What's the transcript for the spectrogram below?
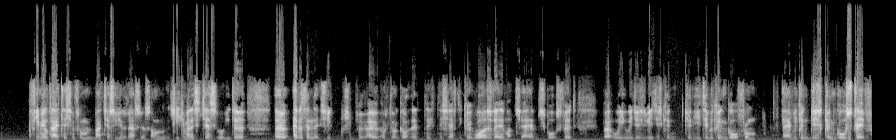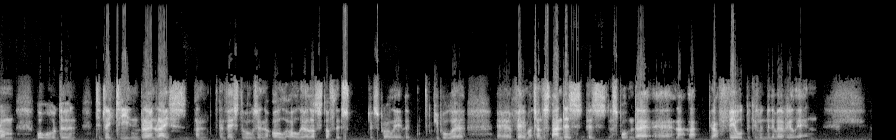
a female dietitian from Manchester University or something. She came in and suggested what you do. Now, everything that she, she put out or, got the, the, the, chef to cook was very much um, sports food, but we, we just we just couldn't couldn't eat it. We couldn't go from uh, we couldn't just couldn't go straight from what we were doing to drink to eating brown rice and, and vegetables and all all the other stuff that's that's probably that people uh, uh, very much understand is is a sporting diet. Uh, that, that that failed because we never really in.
